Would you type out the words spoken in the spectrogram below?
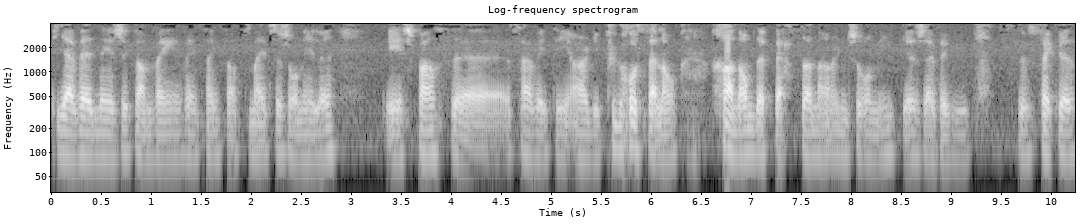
puis il avait neigé comme 20-25 cm cette journée-là. Et je pense euh, ça avait été un des plus gros salons en nombre de personnes en une journée que j'avais vu. Fait que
